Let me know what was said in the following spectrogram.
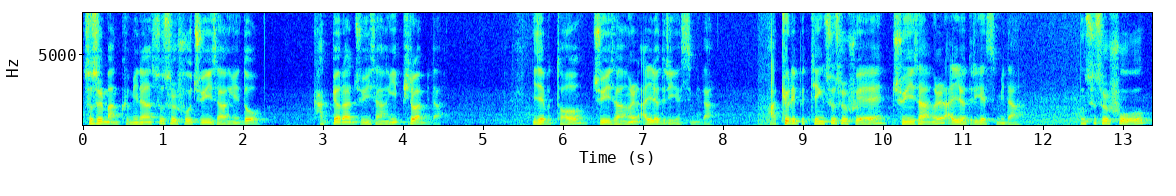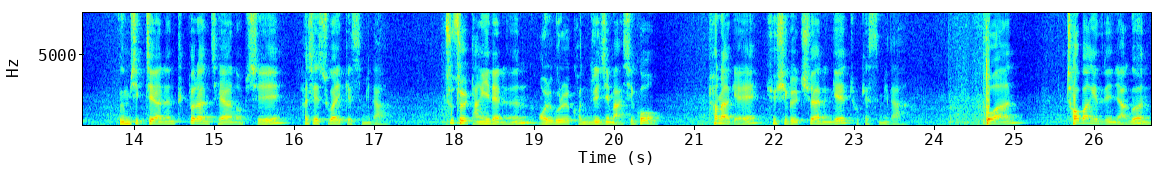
수술만큼이나 수술 후 주의사항에도 각별한 주의사항이 필요합니다. 이제부터 주의사항을 알려드리겠습니다. 아큐리프팅 수술 후에 주의사항을 알려드리겠습니다. 수술 후 음식 제한은 특별한 제한 없이 하실 수가 있겠습니다 수술 당일에는 얼굴을 건드리지 마시고 편하게 휴식을 취하는 게 좋겠습니다. 또한 처방해드린 약은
